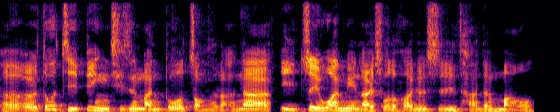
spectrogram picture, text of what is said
呃，耳朵疾病其实蛮多种的啦。那以最外面来说的话，就是它的毛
